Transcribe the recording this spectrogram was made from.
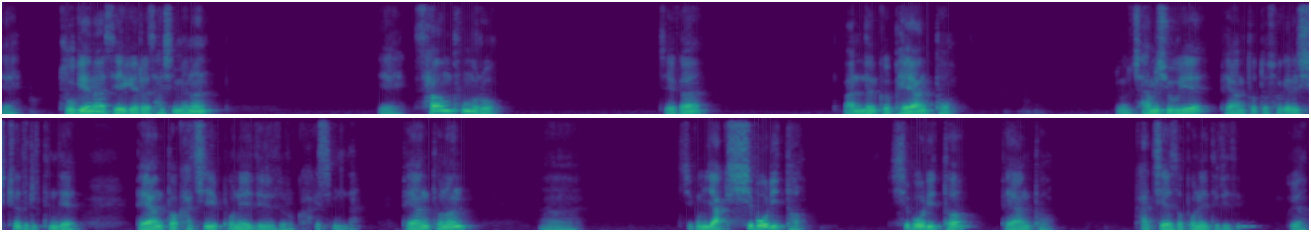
예, 두 개나 세 개를 사시면은 예, 사은품으로 제가 만든 그 배양토 잠시 후에 배양토 또 소개를 시켜 드릴 텐데 배양토 같이 보내드리도록 하겠습니다. 배양토는 어, 지금 약 15리터 15리터 배양토 같이 해서 보내드리고요.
